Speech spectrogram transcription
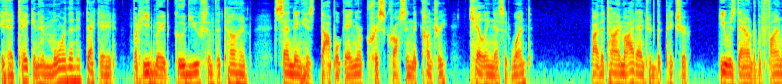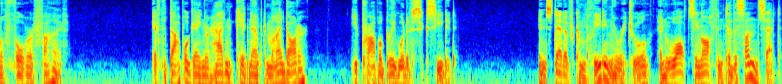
It had taken him more than a decade, but he'd made good use of the time, sending his doppelganger crisscrossing the country, killing as it went. By the time I'd entered the picture, he was down to the final four or five. If the doppelganger hadn't kidnapped my daughter, he probably would have succeeded. Instead of completing the ritual and waltzing off into the sunset,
